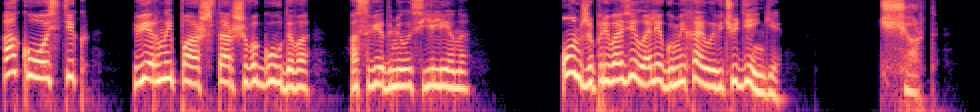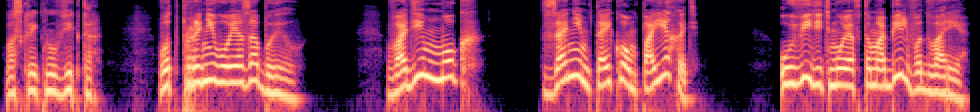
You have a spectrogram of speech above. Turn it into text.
А Костик, верный паш старшего Гудова, осведомилась Елена. Он же привозил Олегу Михайловичу деньги. Черт! воскликнул Виктор. Вот про него я забыл. Вадим мог за ним тайком поехать, увидеть мой автомобиль во дворе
